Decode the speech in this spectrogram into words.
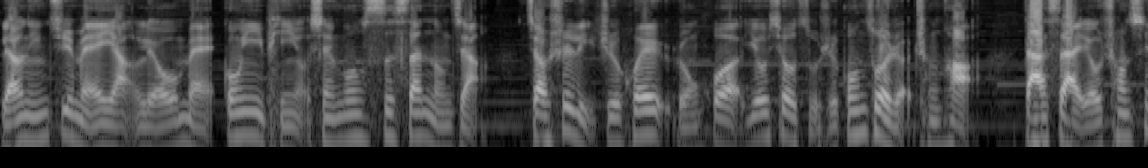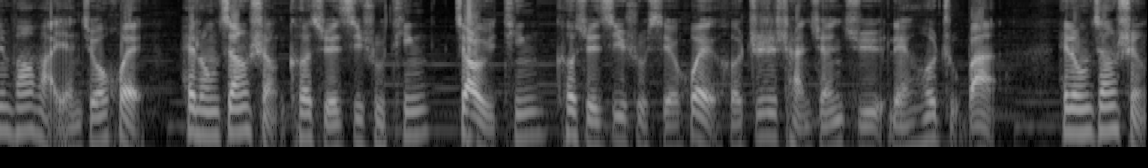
辽宁聚美养流美工艺品有限公司三等奖。教师李志辉荣获优秀组织工作者称号。大赛由创新方法研究会、黑龙江省科学技术厅、教育厅、科学技术协会和知识产权局联合主办，黑龙江省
